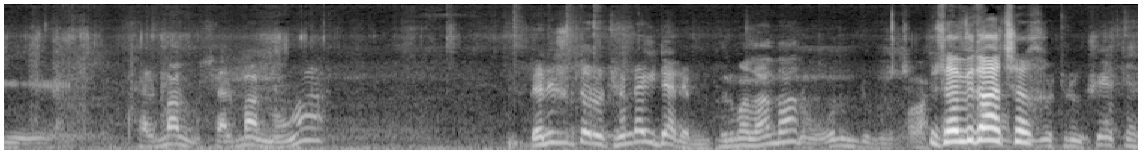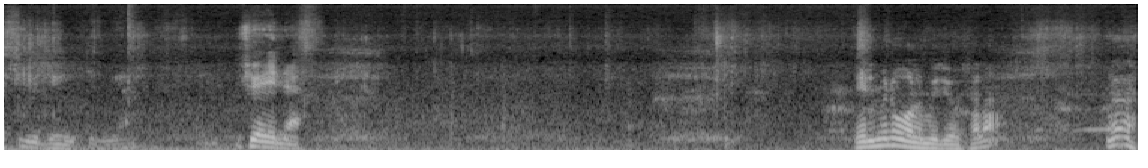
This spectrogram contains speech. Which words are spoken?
Ee, Selman mı? Selman mı ona? Ben Hücum'dan ötürüne giderim. Kırma lan lan. Oğlum diyor. bunu- Hüseyin video açık. Götürün şeye teslim edeyim dedim ya. Hüseyin'e. Elmin oğlu mu diyor sana? Ha.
